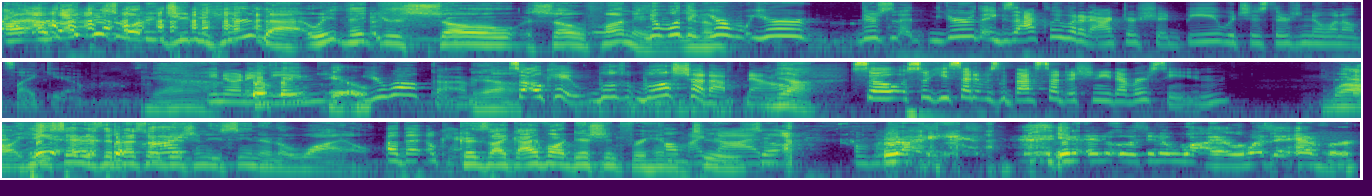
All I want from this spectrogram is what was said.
I, I just wanted you to hear that. We think you're so so funny. no, well, you know? you're you're there's you're exactly what an actor should be, which is there's no one else like you. Yeah. You know what Well, I mean? thank you. You're welcome. Yeah. So okay, we'll we'll shut up now. Yeah. So so he said it was the best audition he'd ever seen. Well, he Yeah, said it's the but best I- audition he's seen in a while. Oh, that okay. Because like I've auditioned for him Oh my too. god. So Oh my God. Right, You and it was in a while. It wasn't ever.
